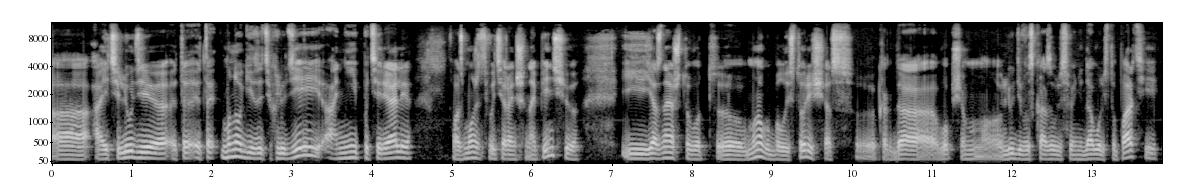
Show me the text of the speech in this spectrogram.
А, а эти люди, это, это, многие из этих людей, они потеряли возможность выйти раньше на пенсию. И я знаю, что вот э, много было историй сейчас, э, когда, в общем, люди высказывали свое недовольство партией,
